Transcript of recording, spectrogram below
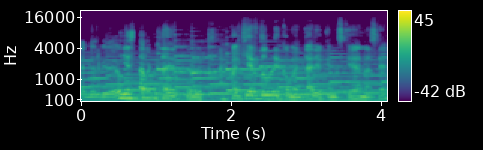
en el video. Y estamos a, cualquier duda y comentario que nos quieran hacer.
